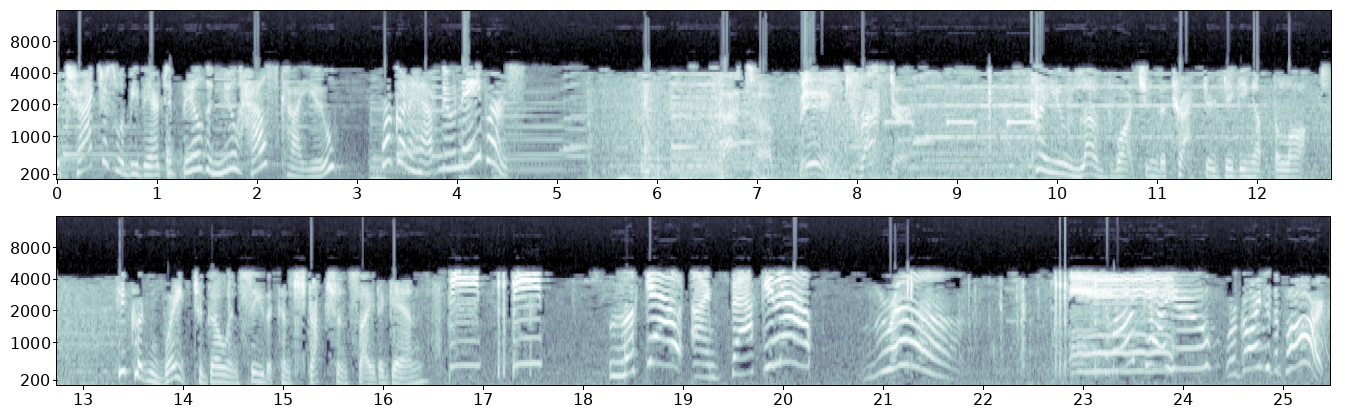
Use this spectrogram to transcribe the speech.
The tractors will be there to build a new house, Caillou. We're going to have new neighbors. That's a big tractor. Caillou loved watching the tractor digging up the lot. He couldn't wait to go and see the construction site again. Beep, beep. Look out, I'm backing up. Vroom. Come on, eh. Caillou. We're going to the park.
